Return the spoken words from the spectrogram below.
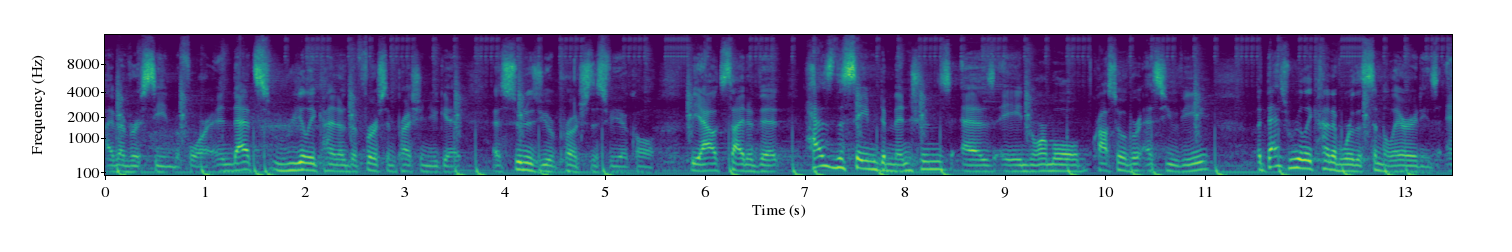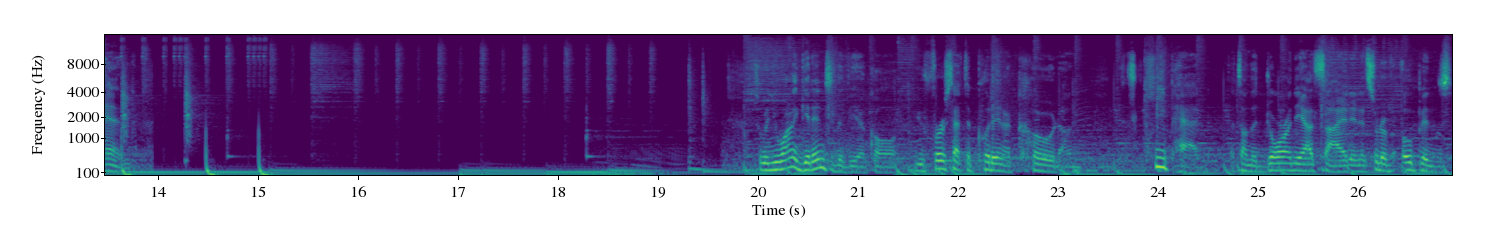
I've ever seen before, and that's really kind of the first impression you get as soon as you approach this vehicle. The outside of it has the same dimensions as a normal crossover SUV, but that's really kind of where the similarities end. So when you want to get into the vehicle, you first have to put in a code on this keypad that's on the door on the outside, and it sort of opens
